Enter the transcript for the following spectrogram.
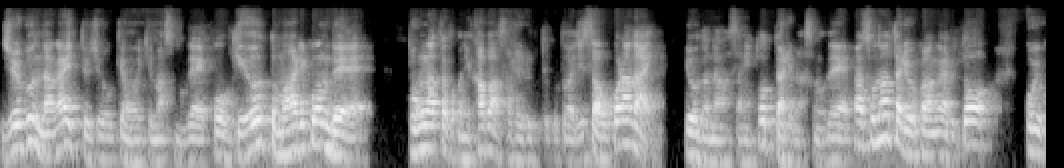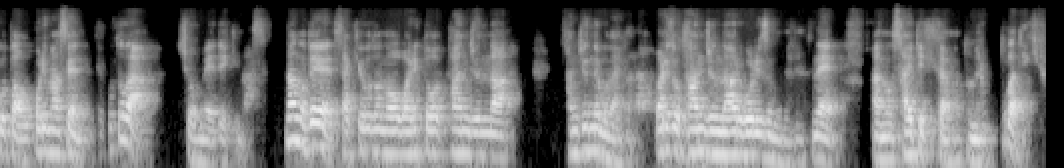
十分長いっていう条件を置いてますので、こうギューッと回り込んでとんがったところにカバーされるってことが実は起こらないような長さにとってありますので、まあ、そのあたりを考えると、こういうことは起こりませんってことが証明できます。なので、先ほどの割と単純な、単純でもないかな、割と単純なアルゴリズムでですね、あの最適解を求めることができる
